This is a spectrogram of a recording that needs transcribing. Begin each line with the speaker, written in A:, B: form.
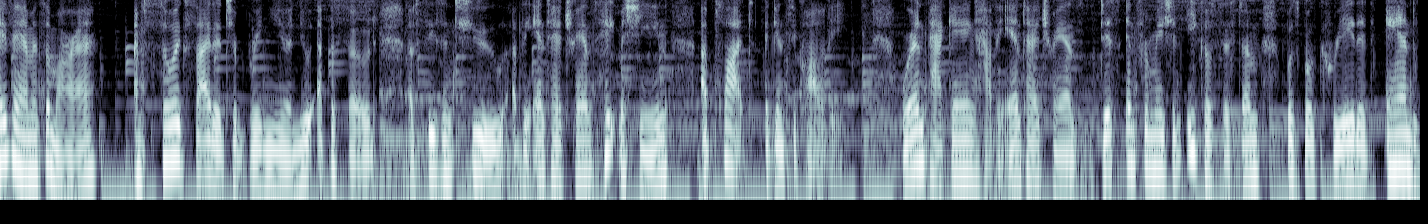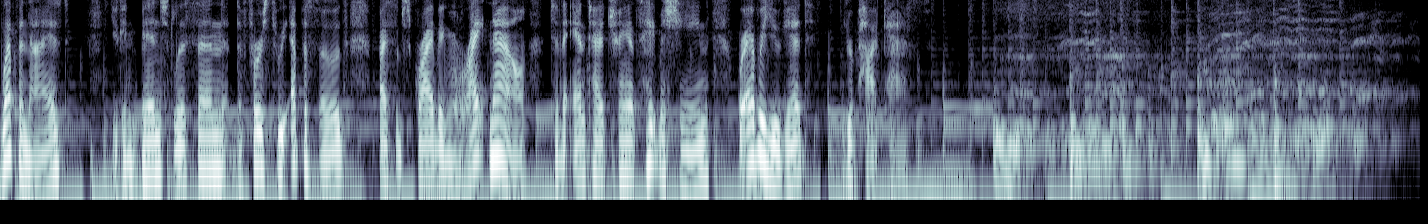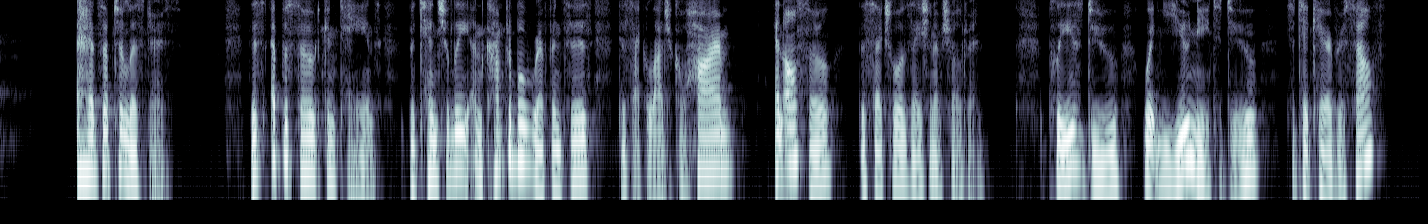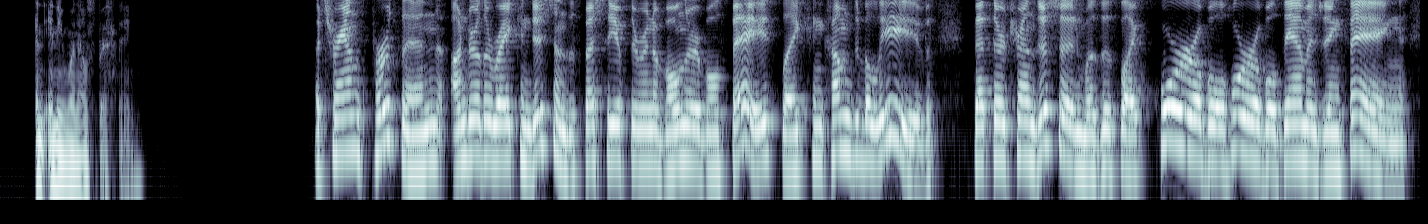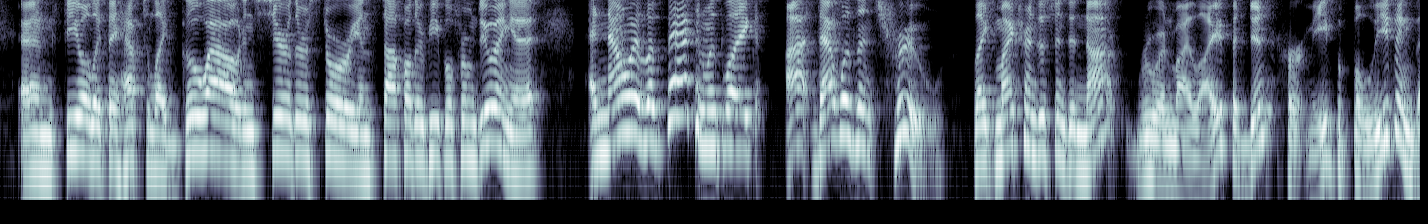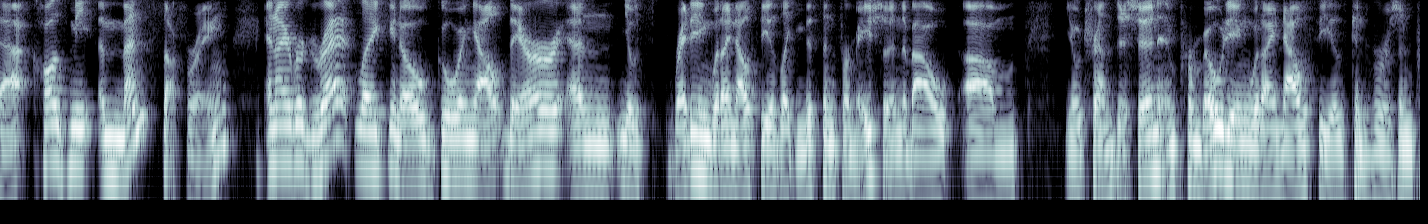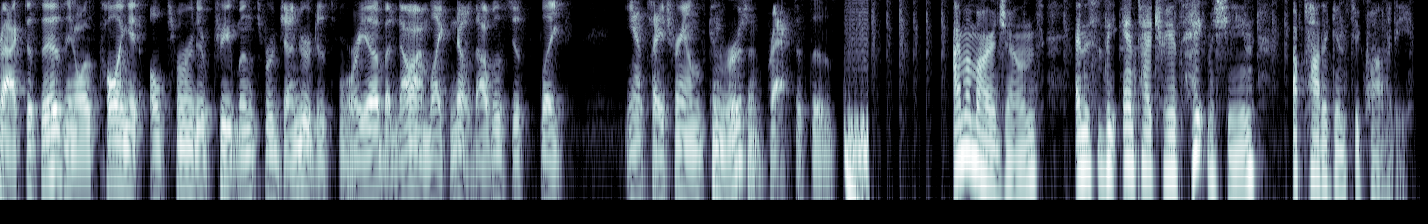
A: Hey fam, it's Amara. I'm so excited to bring you a new episode of season two of the Anti Trans Hate Machine A Plot Against Equality. We're unpacking how the anti trans disinformation ecosystem was both created and weaponized. You can binge listen the first three episodes by subscribing right now to the Anti Trans Hate Machine wherever you get your podcast. Heads up to listeners. This episode contains potentially uncomfortable references to psychological harm and also the sexualization of children. Please do what you need to do to take care of yourself and anyone else listening.
B: A trans person, under the right conditions, especially if they're in a vulnerable space, like can come to believe that their transition was this like horrible, horrible, damaging thing and feel like they have to like go out and share their story and stop other people from doing it. And now I look back and was like, that wasn't true. Like, my transition did not ruin my life. It didn't hurt me, but believing that caused me immense suffering. And I regret, like, you know, going out there and, you know, spreading what I now see as like misinformation about, um, you know, transition and promoting what I now see as conversion practices. You know, I was calling it alternative treatments for gender dysphoria, but now I'm like, no, that was just like anti trans conversion practices.
A: I'm Amara Jones, and this is the Anti Trans Hate Machine, a plot against equality.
